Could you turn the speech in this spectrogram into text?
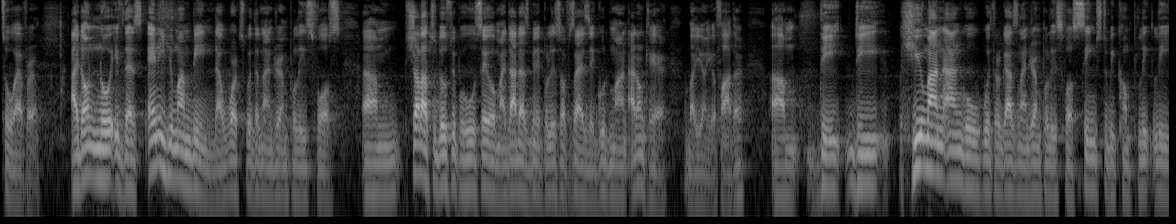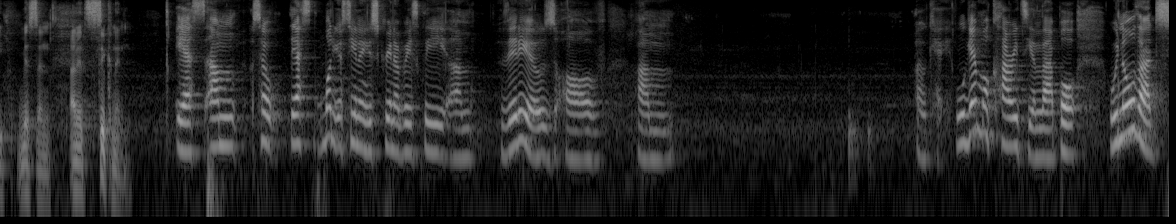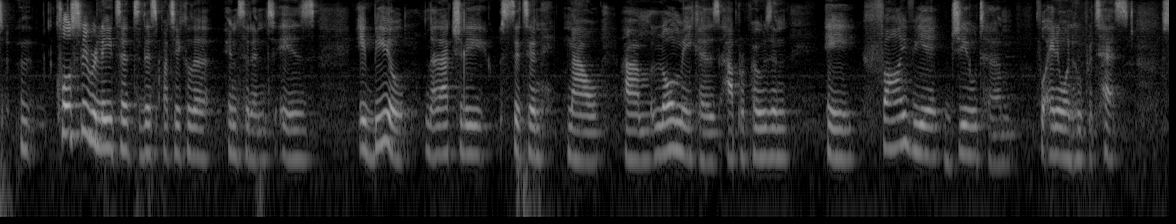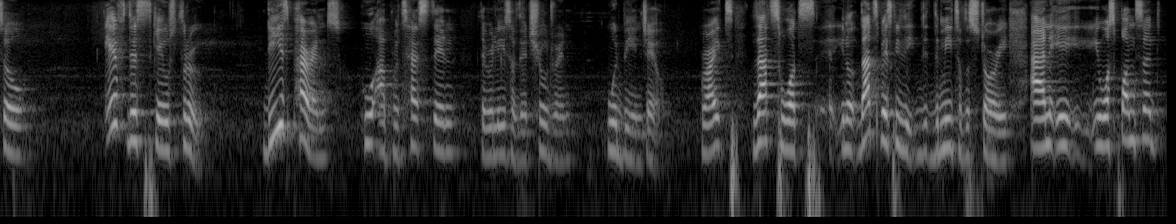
whatsoever. I don't know if there's any human being that works with the Nigerian police force. Um, shout out to those people who say, oh, my dad has been a police officer, he's a good man. I don't care about you and your father. Um, the, the human angle with regards to Nigerian police force seems to be completely missing, and it's sickening. Yes, um, so yes, what you're seeing on your screen are basically um, videos of um, Okay, we'll get more clarity on that, but we know that closely related to this particular incident is a bill that actually sitting now. Um, lawmakers are proposing a five-year jail term for anyone who protests. So if this scales through, these parents who are protesting the release of their children would be in jail right? That's what's, you know, that's basically the, the, meat of the story. And it, it was sponsored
